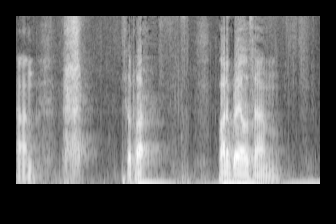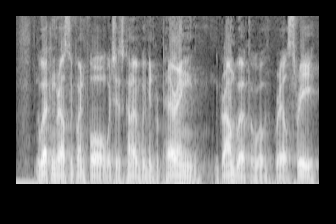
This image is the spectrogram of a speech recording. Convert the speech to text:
Um, so part, part of Grails, um, the work in Grails 2.4, which is kind of, we've been preparing the groundwork for Grails 3,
